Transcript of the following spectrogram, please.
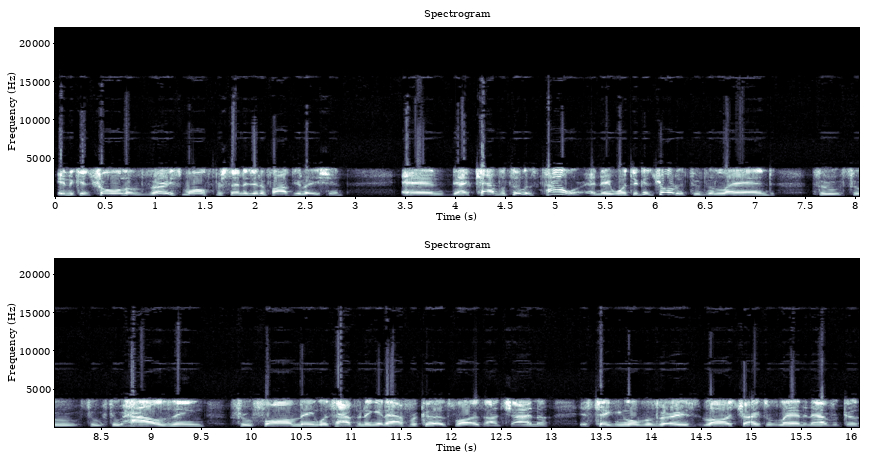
in the control of a very small percentage of the population, and that capital is power, and they want to control it through the land, through through through through housing, through farming. What's happening in Africa, as far as how China is taking over very large tracts of land in Africa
